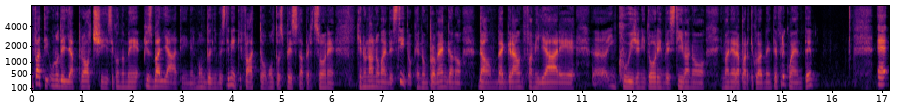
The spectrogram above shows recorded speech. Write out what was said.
Infatti uno degli approcci secondo me più sbagliati nel mondo degli investimenti, fatto molto spesso da persone che non hanno mai investito, che non provengano da un background familiare eh, in cui i genitori investivano in maniera particolarmente frequente, è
